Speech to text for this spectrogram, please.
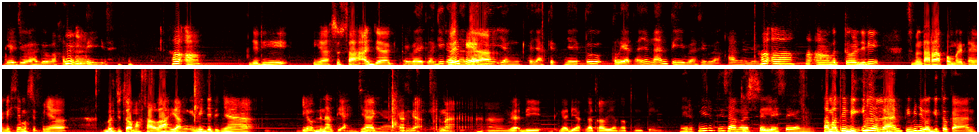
dia juga agak bakal berhenti. gitu. Heeh. Jadi ya susah aja gitu. Ya balik lagi karena kayak- tadi yang penyakitnya itu kelihatannya nanti masih belakangan ya. Heeh, heeh, betul. Jadi sementara pemerintah Indonesia masih punya berjuta masalah yang ini jadinya ya udah nanti aja Iya. gitu kan nggak pernah nggak di nggak dia nggak terlalu dianggap penting. Mirip-mirip sih sama. TBC yang sama TB iya kan TB juga gitu kan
